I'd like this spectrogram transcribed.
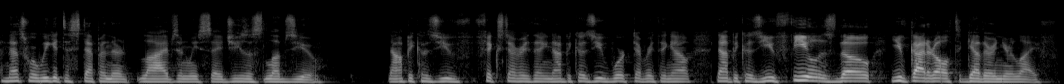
And that's where we get to step in their lives and we say, Jesus loves you. Not because you've fixed everything, not because you've worked everything out, not because you feel as though you've got it all together in your life.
